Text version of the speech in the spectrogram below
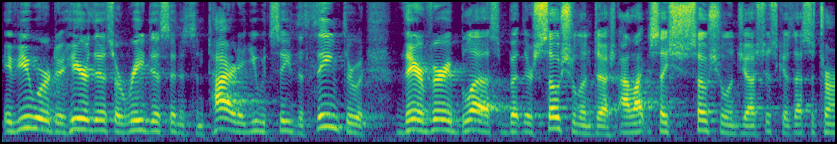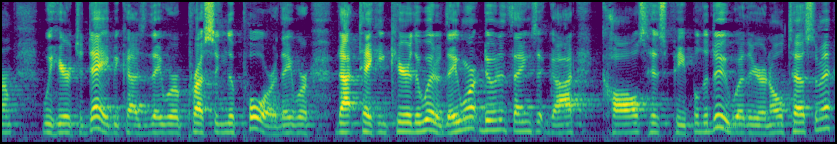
if you were to hear this or read this in its entirety, you would see the theme through it. They're very blessed, but they're social injustice. I like to say social injustice because that's the term we hear today. Because they were oppressing the poor, they were not taking care of the widow. They weren't doing the things that God calls His people to do. Whether you're in Old Testament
